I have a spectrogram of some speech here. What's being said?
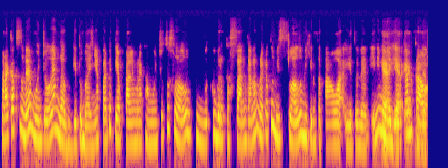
Mereka tuh sebenarnya munculnya nggak begitu banyak, tapi tiap kali mereka muncul tuh selalu menurutku berkesan karena mereka tuh bisa selalu bikin ketawa gitu dan ini yeah, mengajarkan yeah, yeah, kalau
